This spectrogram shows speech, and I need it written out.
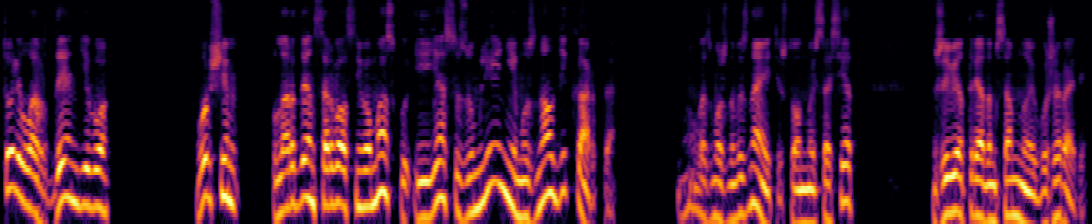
то ли Лорден его. В общем, Лорден сорвал с него маску, и я с изумлением узнал Декарта. Ну, возможно, вы знаете, что он мой сосед, живет рядом со мной в Ужераре.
